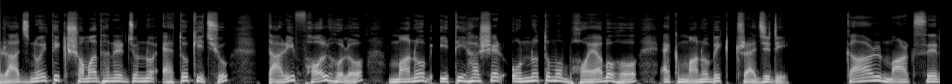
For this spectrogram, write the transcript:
রাজনৈতিক সমাধানের জন্য এত কিছু, তারই ফল হল মানব ইতিহাসের অন্যতম ভয়াবহ এক মানবিক ট্র্যাজেডি। কার্ল মার্কসের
